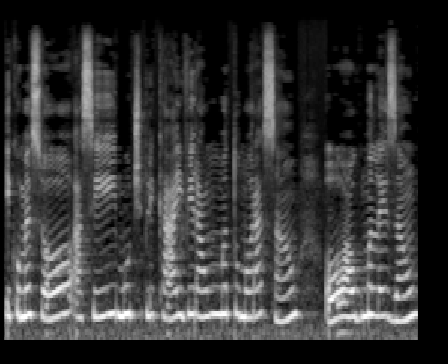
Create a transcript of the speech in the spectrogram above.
e começou a se multiplicar e virar uma tumoração ou alguma lesão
